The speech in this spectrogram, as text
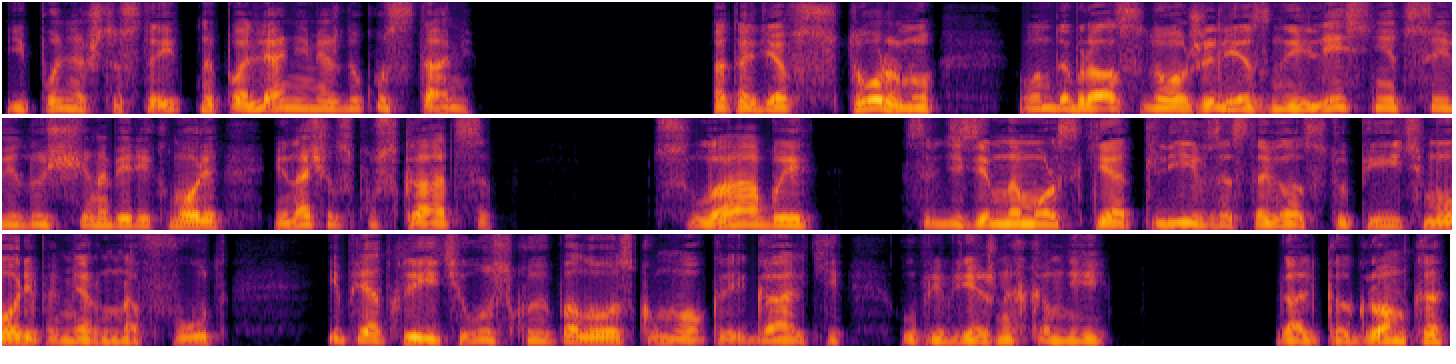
и понял, что стоит на поляне между кустами. Отойдя в сторону, он добрался до железной лестницы, ведущей на берег моря, и начал спускаться. Слабый средиземноморский отлив заставил отступить море примерно на фут и приоткрыть узкую полоску мокрой гальки у прибрежных камней. Галька громко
